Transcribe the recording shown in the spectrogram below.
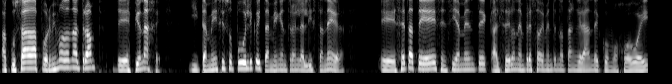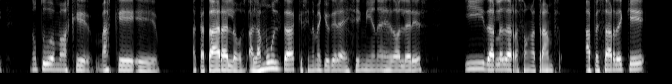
acusada por el mismo Donald Trump de espionaje. Y también se hizo público y también entró en la lista negra. Eh, ZTE, sencillamente, al ser una empresa obviamente no tan grande como Huawei, no tuvo más que, más que eh, acatar a, los, a la multa, que si no me equivoco era de 100 millones de dólares, y darle la razón a Trump, a pesar de que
